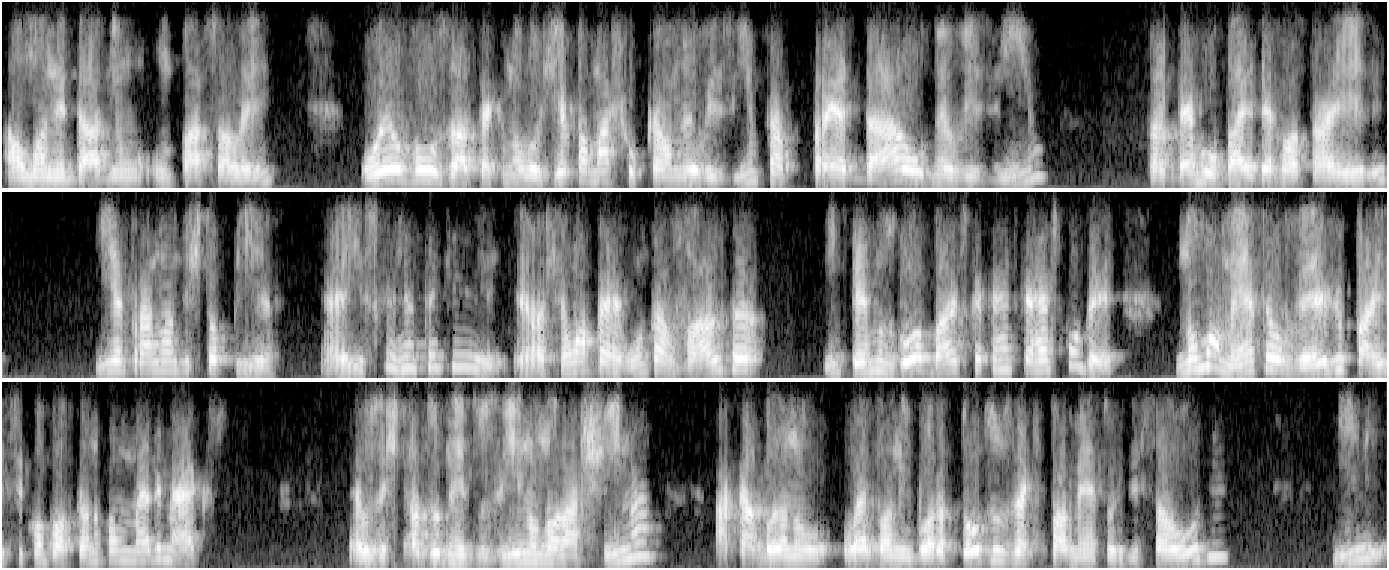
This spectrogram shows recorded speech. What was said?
a humanidade um, um passo além, ou eu vou usar a tecnologia para machucar o meu vizinho, para predar o meu vizinho para derrubar e derrotar ele e entrar numa distopia. É isso que a gente tem que. Eu acho que é uma pergunta válida em termos globais que, é que a gente quer responder. No momento, eu vejo o país se comportando como Mad Max. É, os Estados Unidos indo na China, acabando levando embora todos os equipamentos de saúde e,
